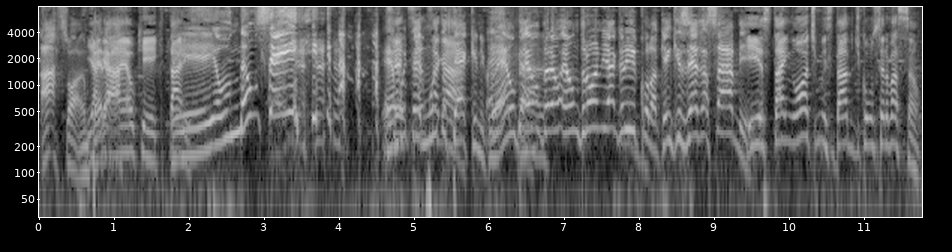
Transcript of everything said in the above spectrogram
A só. E Ampere é HA A. é o que? Hectares? Eu não sei! É muito, é 700 muito HA. técnico, né? É um, é, um, drone- é um drone agrícola. Quem quiser já sabe. E está em ótimo estado de conservação.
